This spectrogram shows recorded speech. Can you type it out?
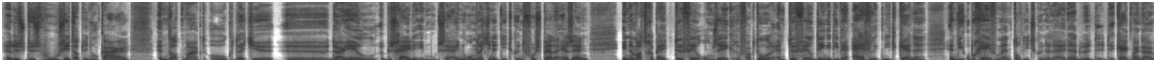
Dus, dus hoe zit dat in elkaar? En dat maakt ook dat je uh, daar heel bescheiden in moet zijn, omdat je het niet kunt voorspellen. Er zijn in de maatschappij te veel onzekere factoren en te veel dingen die wij eigenlijk niet kennen en die op een gegeven moment tot iets kunnen leiden. Kijk maar naar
